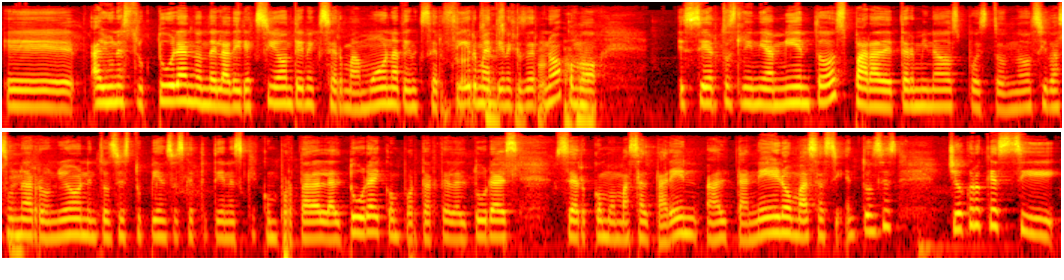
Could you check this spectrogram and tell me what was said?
eh, hay una estructura en donde la dirección tiene que ser mamona, tiene que ser firme, tiene que, ser, ¿no? Como ciertos lineamientos para determinados puestos, ¿no? Si vas a una reunión, entonces tú piensas que te tienes que comportar a la altura y comportarte a la altura es ser como más altanero, más así. Entonces, yo creo que si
